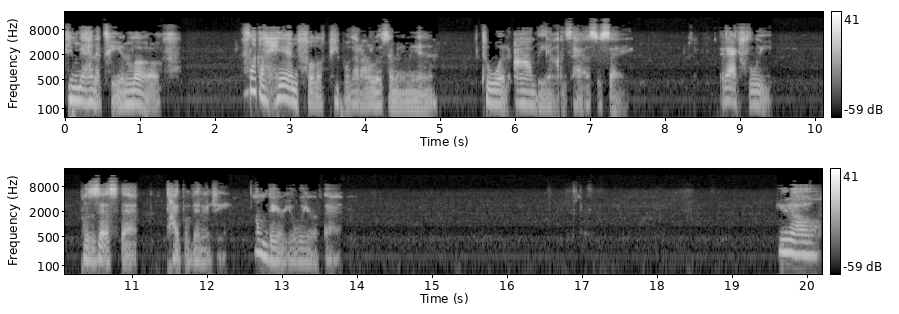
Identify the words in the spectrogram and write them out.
humanity and love. It's like a handful of people that are listening in to what Ombience has to say. It actually possess that type of energy. I'm very aware of that. You know,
